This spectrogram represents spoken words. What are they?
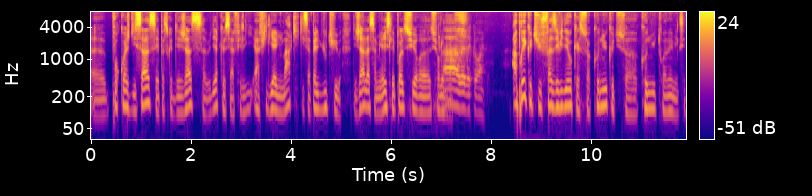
Euh, pourquoi je dis ça? C'est parce que déjà, ça veut dire que c'est affilié, affilié à une marque qui s'appelle YouTube. Déjà, là, ça mérite les poils sur, euh, sur le bras. Ah, ouais, d'accord, ouais. Après que tu fasses des vidéos, qu'elles soient connues, que tu sois connu toi-même, etc.,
